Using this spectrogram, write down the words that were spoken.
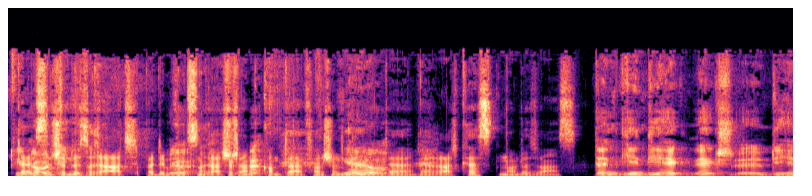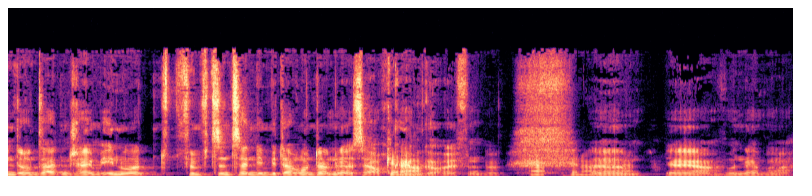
genau da ist dann schon das Rad. Bei dem ja. kurzen Radstand kommt da einfach schon genau. der, der, Radkasten und das war's. Dann gehen die, Heck, Heck, die hinteren Seitenscheiben eh nur 15 Zentimeter runter und da ist ja auch genau. keinem geholfen. Ne? Ja, genau. Ähm, ja. ja, ja, wunderbar.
